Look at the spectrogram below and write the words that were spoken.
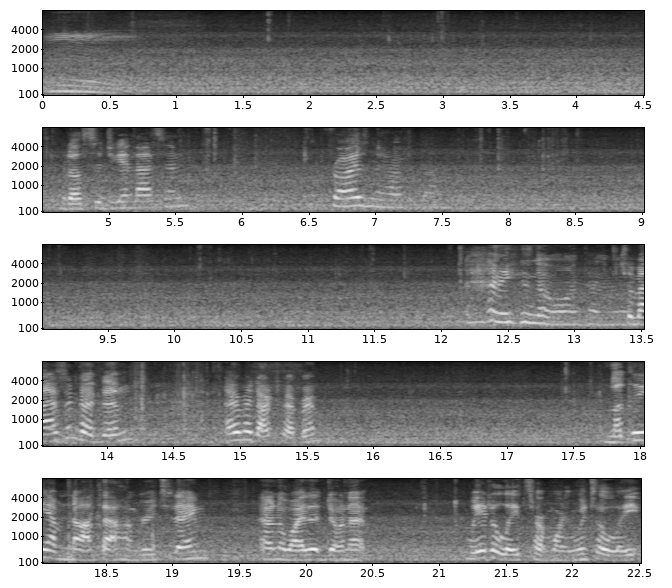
Mmm. What else did you get, Madison? Fries and a hash brown. I mean, it's long time. So Madison got good. I have my Dr. Pepper. Luckily, I'm not that hungry today. I don't know why that donut. We had a late start morning. We went to a late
